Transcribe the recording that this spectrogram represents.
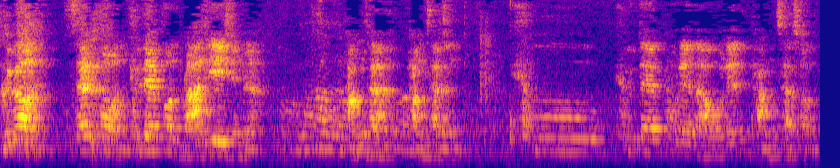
그런 셀폰, 휴대폰 radiation이야. 방사 방사능 휴, 휴대폰에 나오는 방사선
